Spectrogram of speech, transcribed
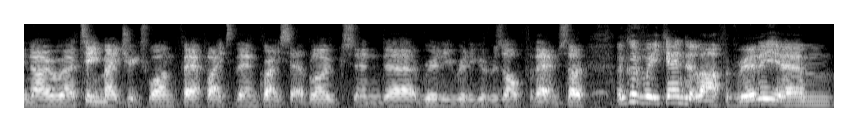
you know, uh, Team Matrix won. Fair play to them. Great set of blokes, and uh, really, really good result for them. So a good weekend at Larford, really, um,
